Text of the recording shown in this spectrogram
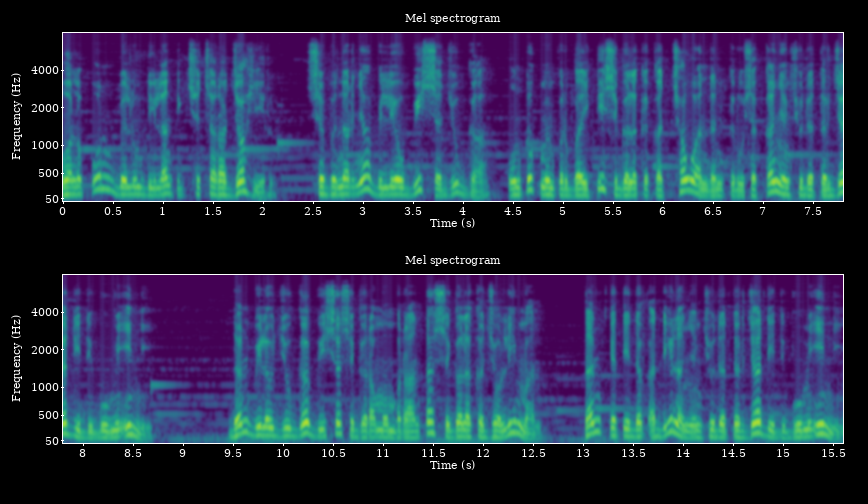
Walaupun belum dilantik secara jahir, sebenarnya beliau bisa juga untuk memperbaiki segala kekacauan dan kerusakan yang sudah terjadi di bumi ini. Dan beliau juga bisa segera memberantas segala kejoliman dan ketidakadilan yang sudah terjadi di bumi ini.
